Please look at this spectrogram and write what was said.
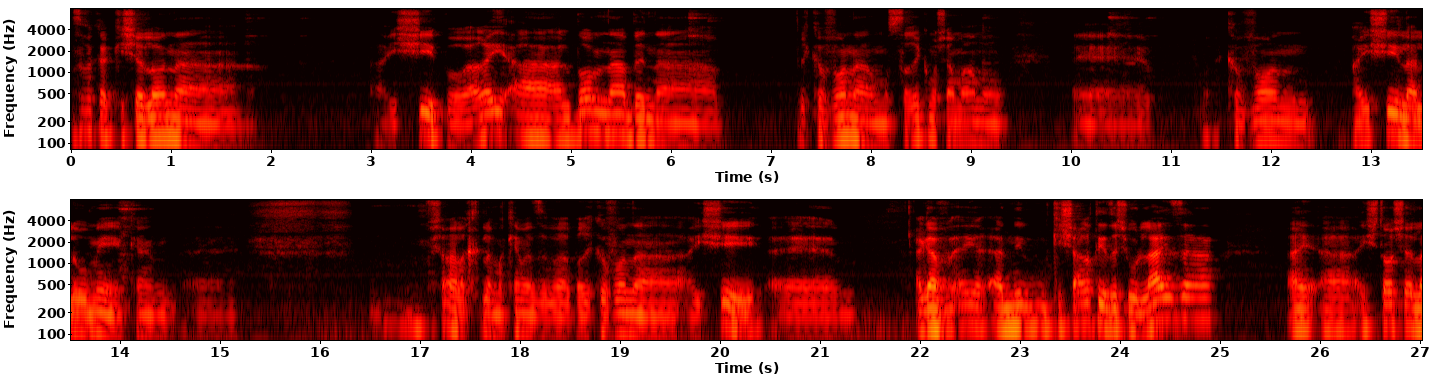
בסוף הכישלון ה... האישי פה, הרי האלבום נע בין הריקבון המוסרי, כמו שאמרנו, הריקבון האישי ללאומי, כן? אפשר למקם את זה בריקבון האישי. אגב, אני קישרתי את זה שאולי זה אשתו של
